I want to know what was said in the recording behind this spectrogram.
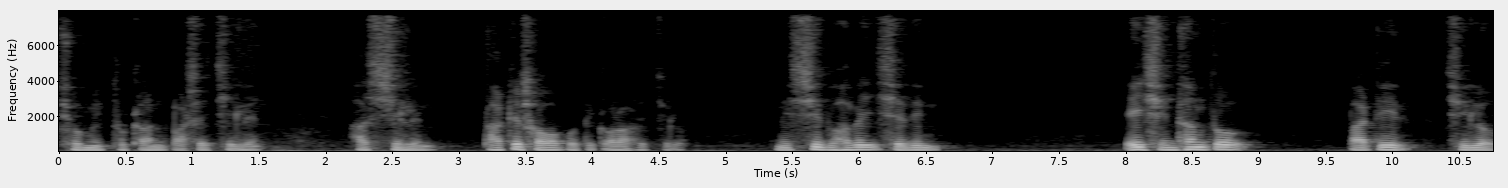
সৌমিত্র খান পাশে ছিলেন হাসছিলেন তাকে সভাপতি করা হয়েছিল। নিশ্চিতভাবেই সেদিন এই সিদ্ধান্ত পার্টির ছিল।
